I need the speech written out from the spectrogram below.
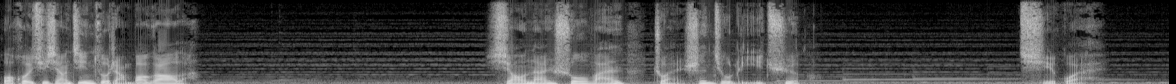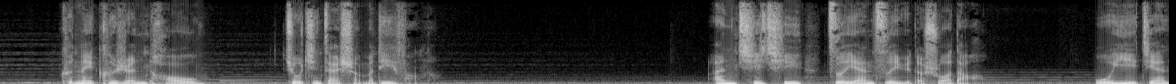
我回去向金组长报告了。小南说完，转身就离去了。奇怪，可那颗人头究竟在什么地方呢？安七七自言自语的说道，无意间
